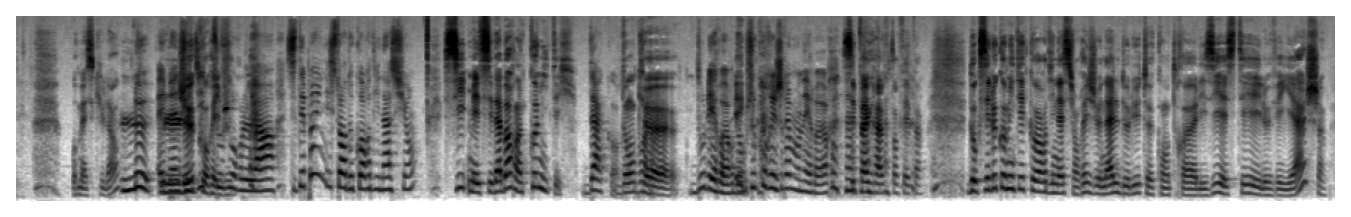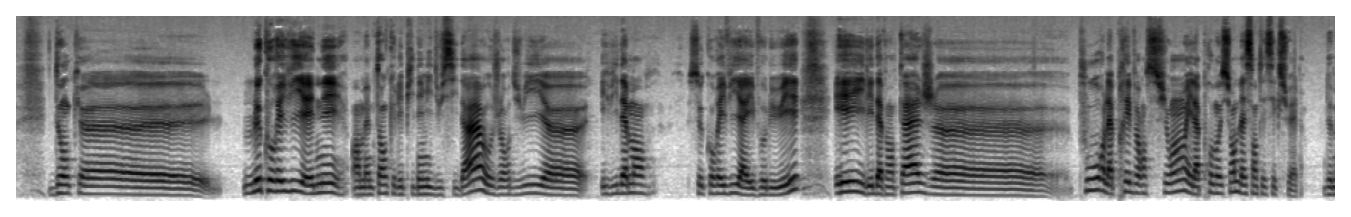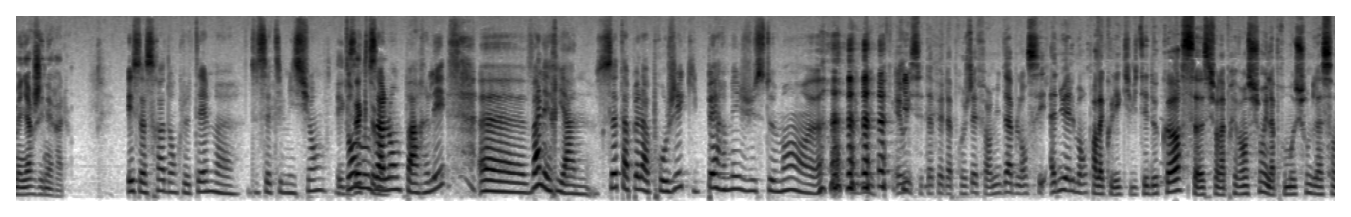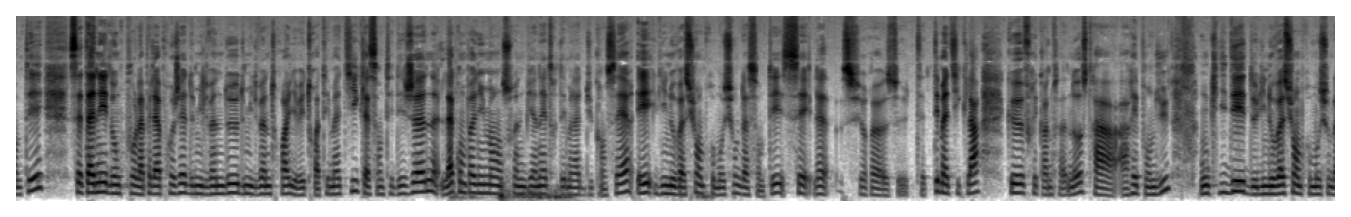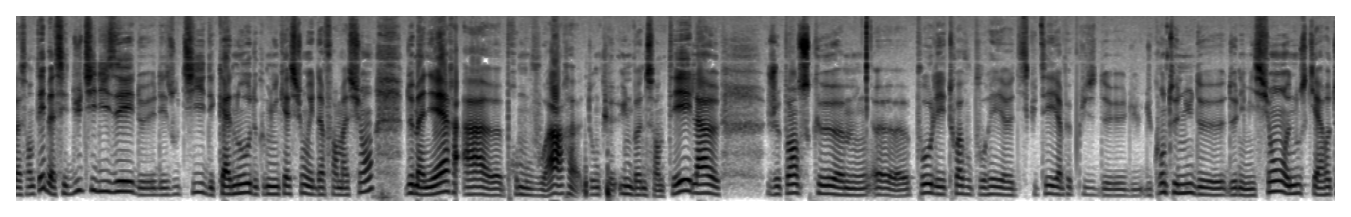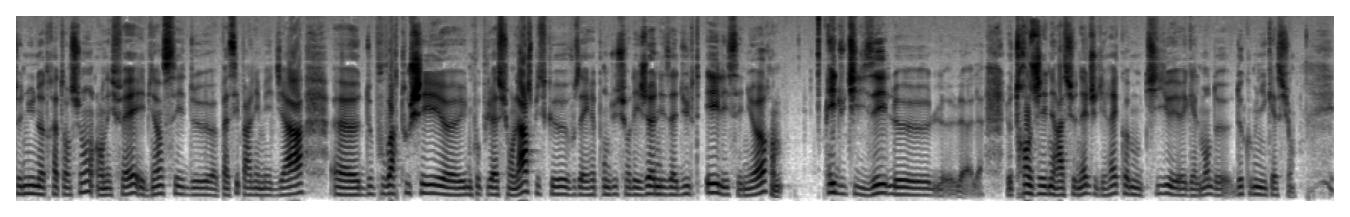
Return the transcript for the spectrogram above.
au masculin. Le, eh bien, le je dis toujours là. C'était pas une histoire de coordination? Si, mais c'est d'abord un comité. D'accord. Donc, euh, d'où l'erreur. Donc, je corrigerai mon erreur. c'est pas grave, t'en fais pas. Donc, c'est le comité de coordination régionale de lutte contre les IST et le VIH. Donc, le Corévi est né en même temps que l'épidémie du sida. Aujourd'hui, évidemment, ce Corévi a évolué et il est davantage euh, pour la prévention et la promotion de la santé sexuelle, de manière générale. Et ce sera donc le thème euh, de cette émission dont nous allons parler. Euh, Valériane, cet appel à projet qui permet justement... Euh, et eh oui, cet appel à projet formidable lancé annuellement par la collectivité de Corse sur la prévention et la promotion de la santé. Cette année, donc pour l'appel à projet 2022-2023, il y avait trois thématiques, la santé des jeunes, l'accompagnement en soins de bien-être des malades du cancer et l'innovation en promotion de la santé. C'est sur cette thématique-là que Frequenza Nostra a, a répondu. Donc l'idée de l'innovation en promotion de la santé, bah, c'est d'utiliser des outils, des canaux de communication et d'information de manière à euh, promouvoir donc une bonne santé. Là, euh, je pense que euh, Paul et toi, vous pourrez discuter un peu plus du, contenu de, l'émission. Nous, ce qui a retenu notre attention, en effet, eh bien, c'est de passer par les médias, de pouvoir toucher une population large, puisque vous avez répondu sur les jeunes, les adultes et les seniors et d'utiliser le, transgénérationnel, je dirais, comme outil euh, également de, communication.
